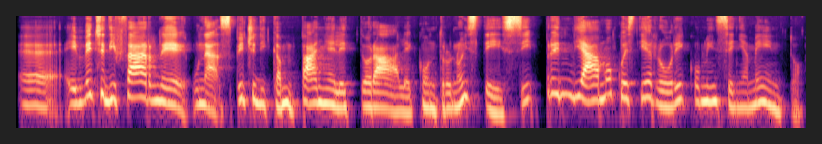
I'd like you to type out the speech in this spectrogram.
Ehm, e invece di farne una specie di campagna elettorale contro noi stessi, prendiamo questi errori come insegnamento,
